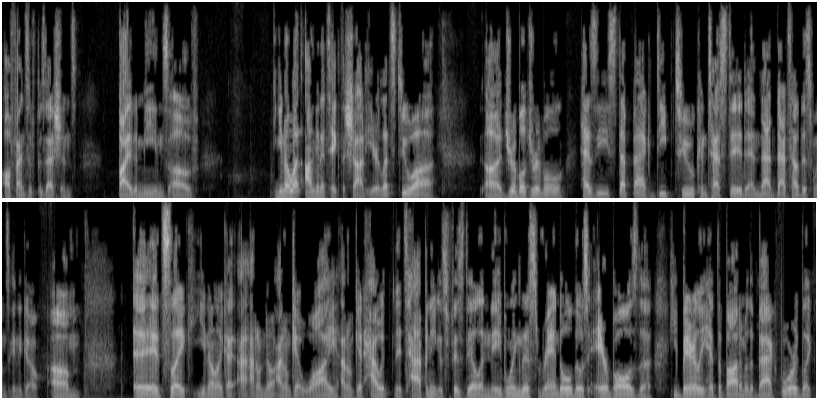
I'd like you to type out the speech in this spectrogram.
offensive possessions by the means of you know what? I'm gonna take the shot here. Let's do a, a dribble, dribble, hezzy, step back, deep two, contested, and that that's how this one's gonna go. Um, it's like you know, like I I don't know, I don't get why, I don't get how it, it's happening. Is Fizdale enabling this? randle those air balls, the he barely hit the bottom of the backboard. Like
